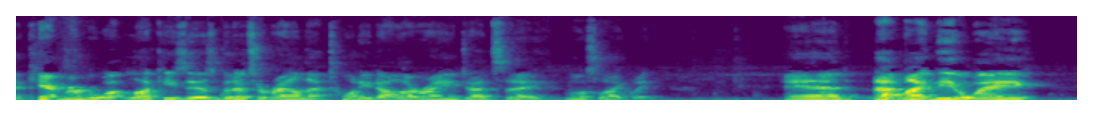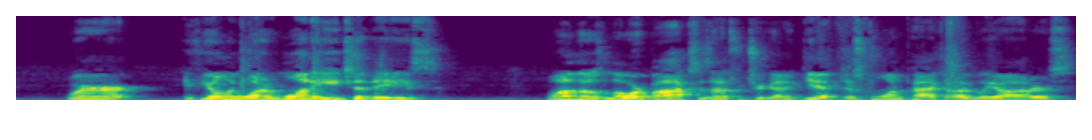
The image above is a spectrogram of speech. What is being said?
I can't remember what Lucky's is, but it's around that $20 range, I'd say, most likely. And that might be a way where if you only wanted one each of these, one of those lower boxes, that's what you're going to get. Just one pack of Ugly Otters.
